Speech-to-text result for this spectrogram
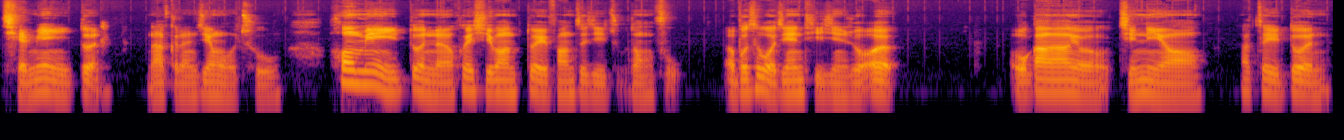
前面一顿，那可能今天我出，后面一顿呢，会希望对方自己主动付，而不是我今天提醒说，呃，我刚刚有请你哦，那这一顿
